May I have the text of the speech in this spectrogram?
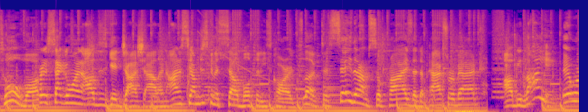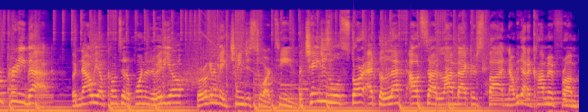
two of them. For the second one, I'll just get Josh Allen. Honestly, I'm just gonna sell both of these cards. Look, to say that I'm surprised that the packs were bad, I'll be lying. They were pretty bad. But now we have come to the point of the video where we're gonna make changes to our team. The changes will start at the left outside linebacker spot. Now we got a comment from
